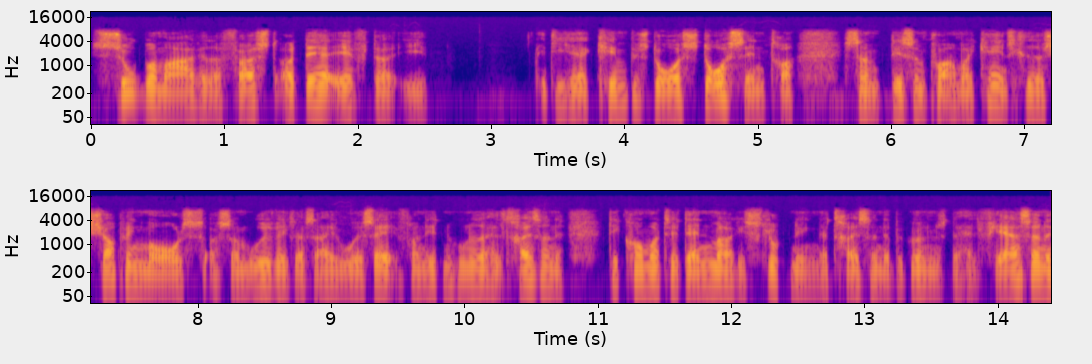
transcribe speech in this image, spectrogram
supermarkeder først, og derefter i de her kæmpe store storcentre, som det som på amerikansk hedder shopping malls, og som udvikler sig i USA fra 1950'erne, det kommer til Danmark i slutningen af 60'erne, begyndelsen af 70'erne.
